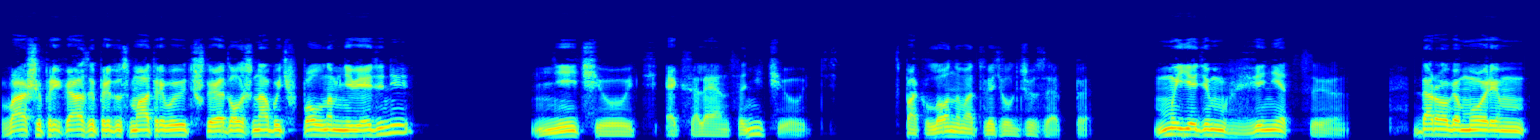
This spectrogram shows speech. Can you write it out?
Ваши приказы предусматривают, что я должна быть в полном неведении?» «Ничуть, экселленса, ничуть», — с поклоном ответил Джузеппе. «Мы едем в Венецию. Дорога морем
